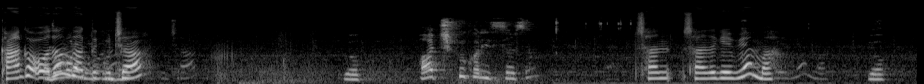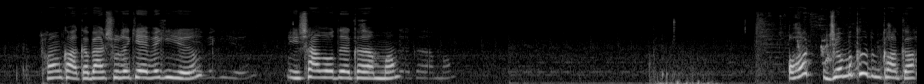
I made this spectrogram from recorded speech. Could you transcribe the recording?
Kanka oradan mı bıraktık bıçağı? Yok. Aç çık yukarı istersen. Sen sen de gelebiliyor musun? Yok. Tamam kanka ben şuradaki eve gidiyorum. İnşallah orada yakalanmam. Aha camı kırdım kanka.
